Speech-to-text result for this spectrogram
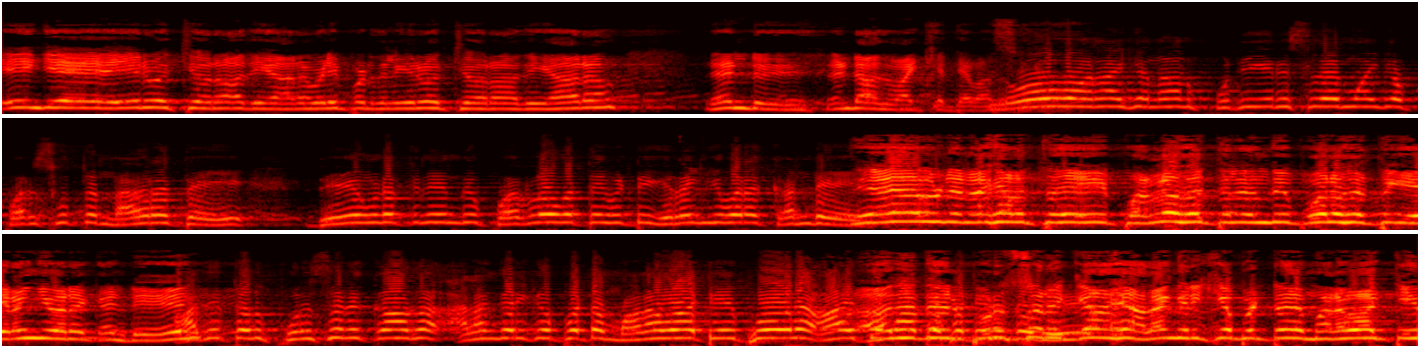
இங்கே இருபத்தி ஓராம் அதிகாரம் வெளிப்படுதல் இருபத்தி ஓராம் அதிகாரம். ரெண்டு இரண்டாவது வாக்கியத்தை யோவானாகிய நான் புதிய எருசலேமாகிய பரிசுத்த நகரத்தை தேவனிடத்திலிருந்து பரலோகத்தை விட்டு இறங்கி வர கண்டேன். தேவனுடைய நகரத்தை பரலோகத்திலிருந்து பூலோகத்துக்கு இறங்கி வர கண்டு அது தன் புருஷனுக்காக அலங்கரிக்கப்பட்ட மணவாட்டியை போல ஆயத்தமாக்கப்பட்டிருந்தது. புருஷனுக்காக அலங்கரிக்கப்பட்ட மனவாட்டி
